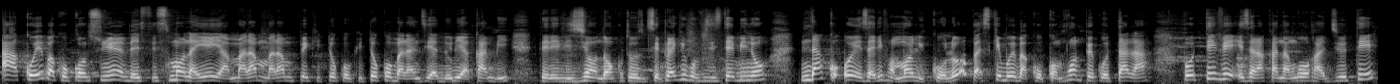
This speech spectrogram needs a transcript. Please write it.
akoyeba kocontinue investissement na ye ya malamu malamu mpe kitoko kitoko balandi ya doli ya kambi télévision donc tosepelaki kovisite bino. Ndako oyo ezali vraiment likolo parce que boyeba kocomprendre mpe kotala mpo tv ezalaka nango radio te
